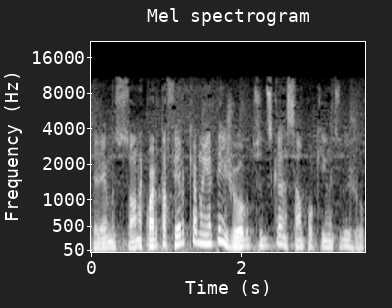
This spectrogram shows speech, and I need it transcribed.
Teremos só na quarta-feira, porque amanhã tem jogo, preciso descansar um pouquinho antes do jogo.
